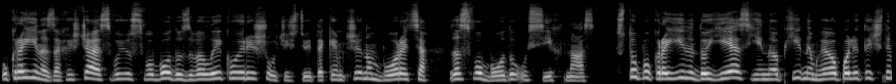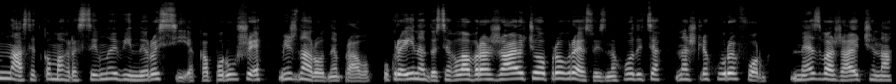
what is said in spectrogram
Україна захищає свою свободу з великою рішучістю і таким чином бореться за свободу усіх нас. Вступ України до ЄС є необхідним геополітичним наслідком агресивної війни Росії, яка порушує міжнародне право. Україна досягла вражаючого прогресу і знаходиться на шляху реформ, незважаючи на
